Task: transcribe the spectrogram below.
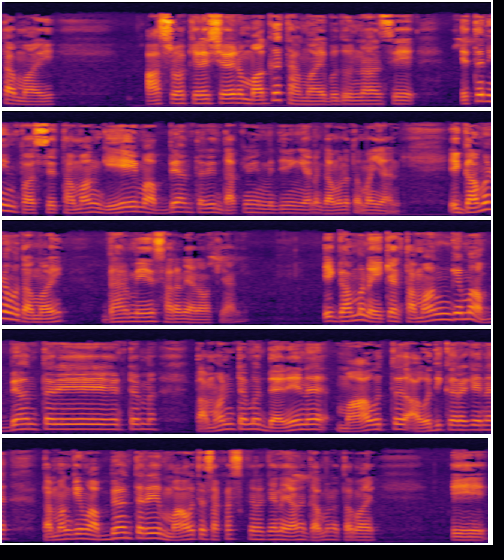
තමයි ආශ්‍රව කෙලෙස් වෙන මග තමයි බුදුන් වහන්සේ එතනින් පස්සේ තමන්ගේම අභ්‍යන්තරයෙන් දකින මිදින් යන ගමන තමයි යන්නේ. ඒ ගමනම තමයි ධර්මයේ සරණ යනවා කියන්නේ. ඒ ගමන ඒ කියන්නේ තමන්ගේම අභ්‍යන්තරයටම තමන්ටම දැනෙන මාවත අවදි කරගෙන තමන්ගේම අභ්‍යන්තරයේ මාවත සකස් කරගෙන යන ගමන තමයි ඒ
